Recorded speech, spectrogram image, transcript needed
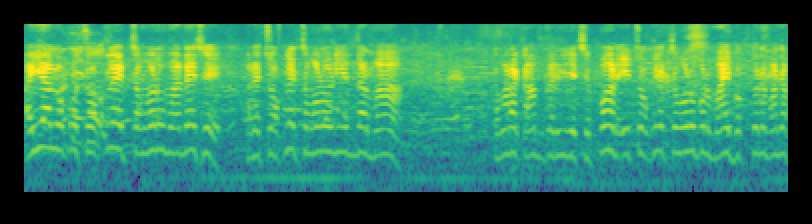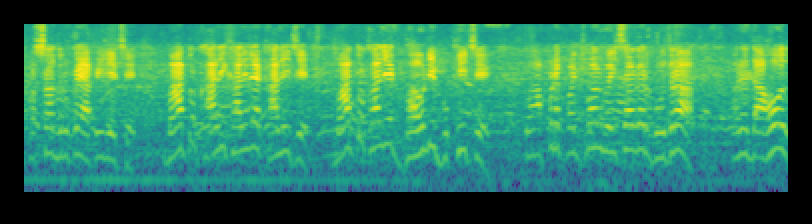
અહીંયા લોકો ચોકલેટ ચવાણું માને છે અને ચોકલેટ ચવાણોની અંદરમાં તમારા કામ કરી દે છે. પણ એ ચોકલેટ ચવાણું પણ માય ભક્તોને પાછા પ્રસાદ રૂપે આપી દે છે. માં તો ખાલી ખાલીને ખાલી છે. માં તો ખાલી એક ભાવની ભૂખી છે. તો આપણે પંચમહાલ, મહીસાગર, ગોધરા અને દાહોદ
